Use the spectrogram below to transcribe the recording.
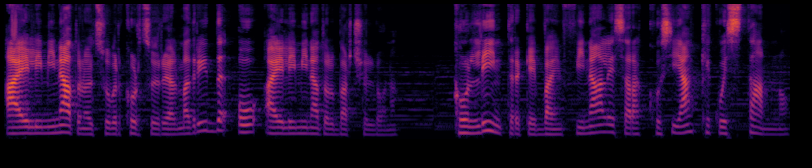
ha eliminato nel suo percorso il Real Madrid o ha eliminato il Barcellona. Con l'Inter che va in finale sarà così anche quest'anno,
